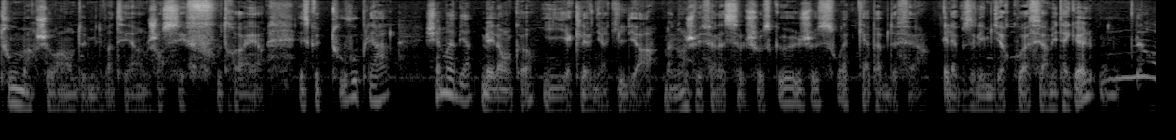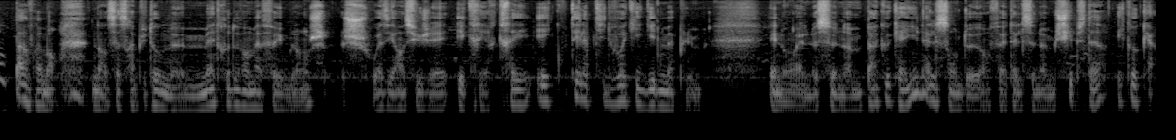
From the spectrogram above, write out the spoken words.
tout marchera en 2021 J'en sais foutre rien. Est-ce que tout vous plaira? J'aimerais bien, mais là encore, il n'y a que l'avenir qui le dira. Maintenant, je vais faire la seule chose que je sois capable de faire. Et là, vous allez me dire quoi? Fermer ta gueule? Non, pas vraiment. Non, ça sera plutôt me mettre devant ma feuille blanche, choisir un sujet, écrire, créer, écouter la petite voix qui guide ma plume. Et non, elles ne se nomment pas cocaïne, elles sont deux en fait. Elles se nomment chipster et coca.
